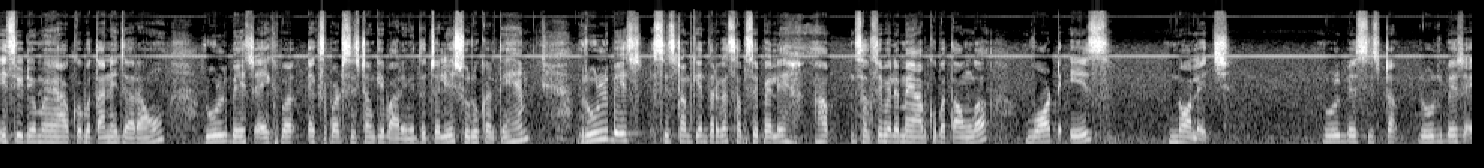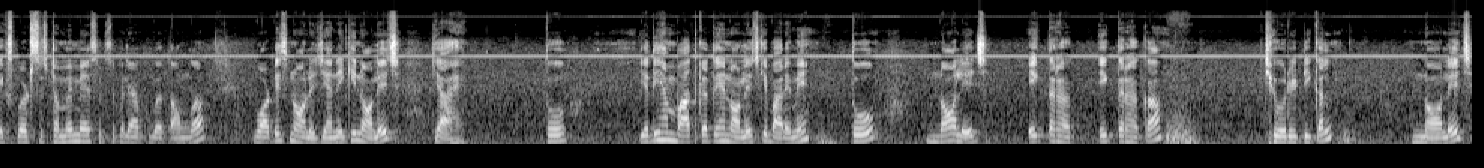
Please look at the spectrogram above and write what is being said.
इस वीडियो में मैं आपको बताने जा रहा हूँ रूल बेस्ड एक्सपर्ट सिस्टम के बारे में। तो चलिए शुरू करते हैं। रूल बेस्ड सिस्टम के अंतर्गत सबसे पहले हम, सबसे पहले मैं आपको बताऊँगा what is knowledge rule based system, rule based expert system में मैं सबसे पहले आपको बताऊँगा वॉट इज़ नॉलेज यानी कि नॉलेज क्या है। तो यदि हम बात करते हैं नॉलेज के बारे में तो नॉलेज एक तरह एक तरह का थ्योरेटिकल नॉलेज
